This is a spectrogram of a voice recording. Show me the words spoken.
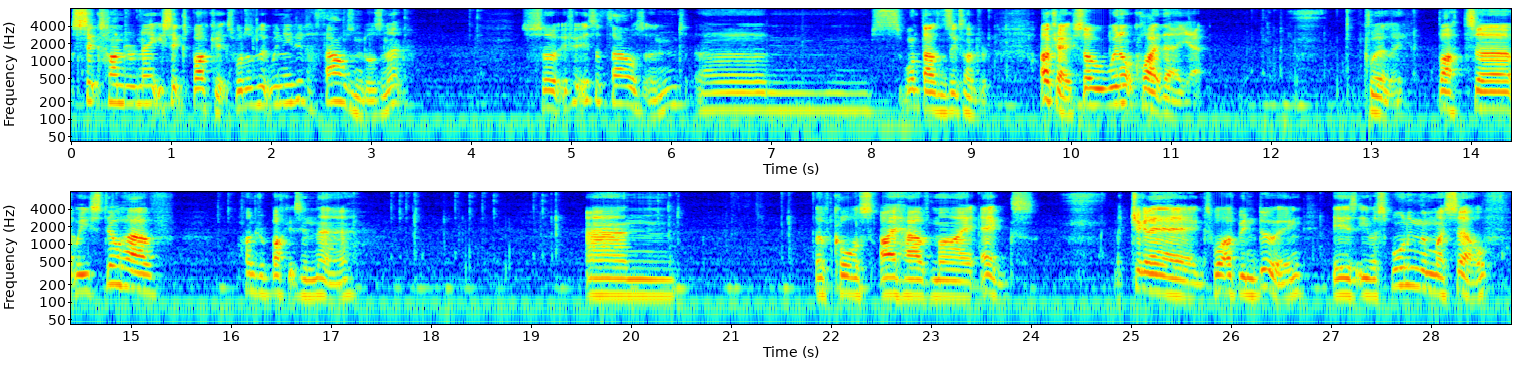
686 buckets. What was it we needed? A thousand wasn't it so if it is a thousand, um, one thousand six hundred. Okay, so we're not quite there yet. Clearly, but uh, we still have hundred buckets in there, and of course I have my eggs, my chicken eggs. What I've been doing is either spawning them myself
